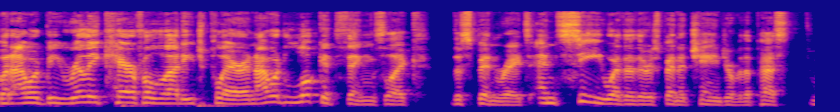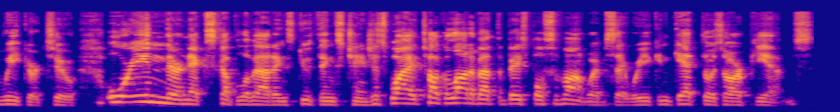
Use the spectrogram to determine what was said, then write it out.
But I would be really careful about each player, and I would look at things like the spin rates and see whether there's been a change over the past week or two, or in their next couple of outings, do things change. That's why I talk a lot about the Baseball Savant website, where you can get those RPMs.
